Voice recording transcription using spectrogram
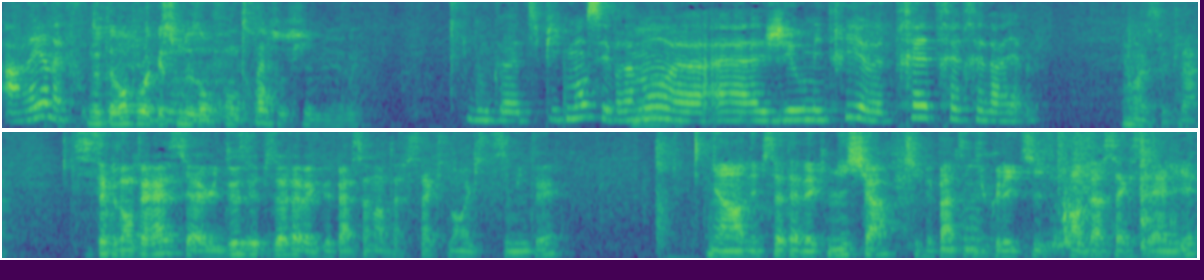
à rien à foutre. Notamment pour la question des enfants trans aussi. mais ouais. Donc, euh, typiquement, c'est vraiment Mm. euh, à géométrie euh, très, très, très variable. Ouais, c'est clair. Si ça vous intéresse, il y a eu deux épisodes avec des personnes intersexes dans Extimité. Il y a un épisode avec Misha, qui fait partie du collectif Intersexe et Alliés,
